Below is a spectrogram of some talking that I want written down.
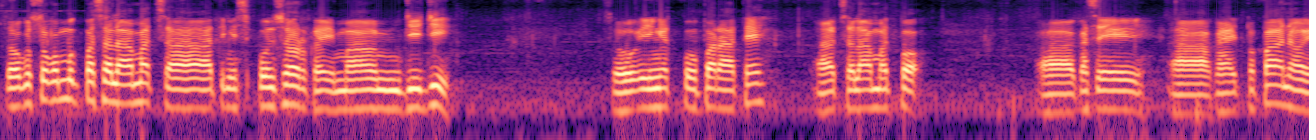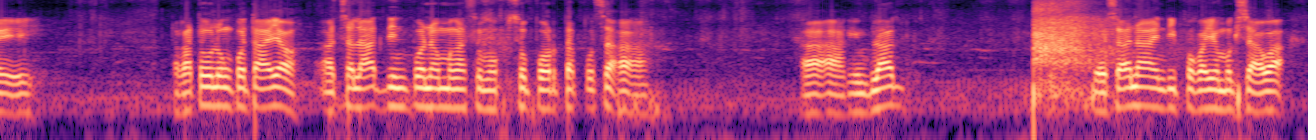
So gusto ko magpasalamat sa ating sponsor kay Ma'am Gigi. So ingat po parate at salamat po. Ah, kasi ah, kahit papano eh nakatulong po tayo at sa lahat din po ng mga sumusuporta po sa ah, ah, aking vlog. So sana hindi po kayo magsawa.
